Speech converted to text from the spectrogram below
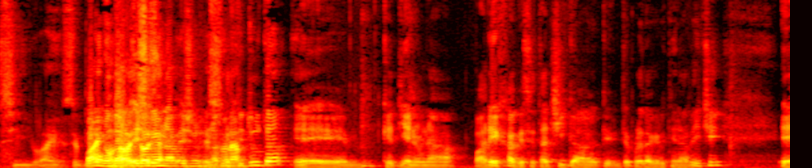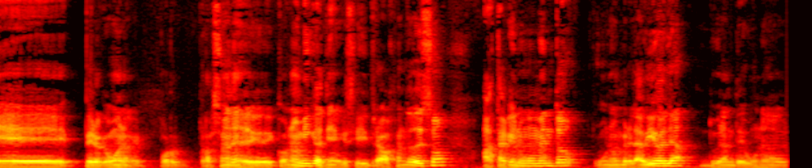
sí, hay, se puede contar la historia. es una, es una Es una- prostituta eh, que tiene una pareja, que es esta chica que interpreta a Cristina Ricci, eh, pero que bueno, que por razones de- económicas tiene que seguir trabajando de eso, hasta que en un momento un hombre la viola durante una,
